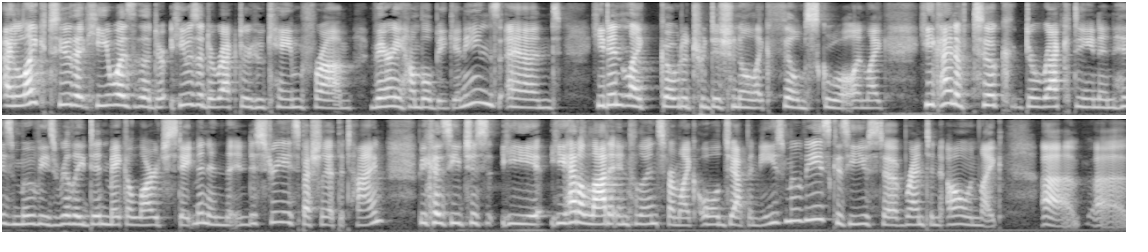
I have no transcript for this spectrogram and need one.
I like too that he was the he was a director who came from very humble beginnings, and he didn't like go to traditional like film school, and like he kind of took directing, and his movies really did make a large statement in the industry, especially at the time, because he just he he had a lot of influence from like old Japanese movies because he used to rent and own like uh, uh,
